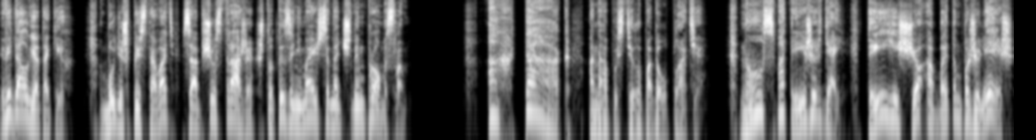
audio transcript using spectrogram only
Видал я таких. Будешь приставать, сообщу страже, что ты занимаешься ночным промыслом». «Ах так!» — она опустила подол платья. «Ну, смотри, жердяй, ты еще об этом пожалеешь!»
